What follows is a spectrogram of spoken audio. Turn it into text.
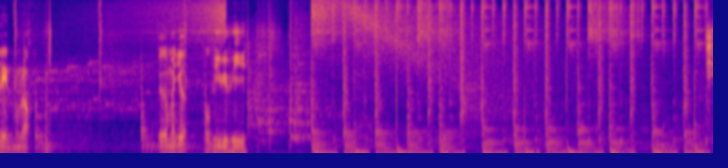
เล่นผมหรอก เจอมาเยอะพวก PVP เค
